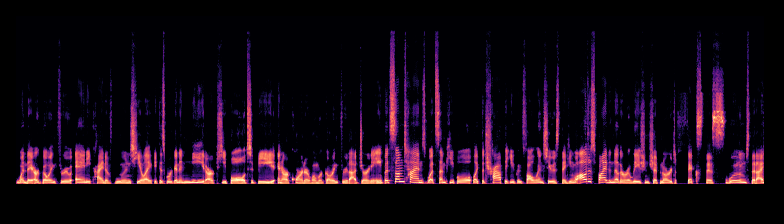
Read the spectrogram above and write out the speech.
when they are going through any kind of wound healing because we're going to need our people to be in our corner when we're going through that journey. But sometimes what some people like the trap that you can fall into is thinking, well, I'll just find another relationship in order to fix this wound that I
